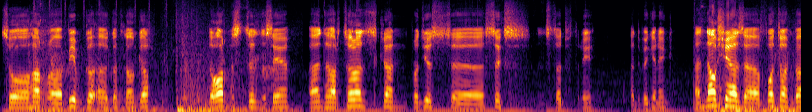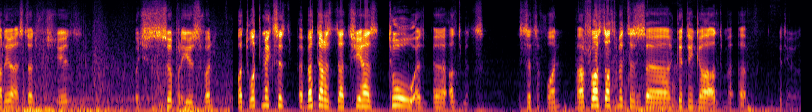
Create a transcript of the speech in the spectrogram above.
So her uh, beam uh, got longer, the orb is still the same, and her turrets can produce uh, six instead of three at the beginning. And now she has a photon barrier instead of shield, which is super useful. But what makes it better is that she has two uh, uh, ultimates instead of one. Her first ultimate is uh, getting her ultimate, uh, getting, her,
